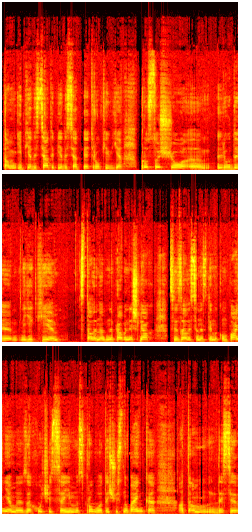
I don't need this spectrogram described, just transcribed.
там і 50, і 55 років є. Просто що е, люди, які стали на неправильний шлях, зв'язалися не з тими компаніями, захочеться їм спробувати щось новеньке, а там десь е,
